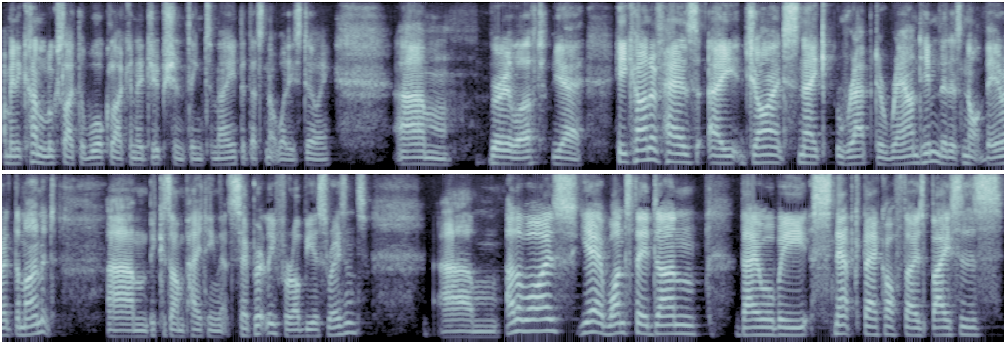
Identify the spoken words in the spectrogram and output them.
I mean, it kind of looks like the walk like an Egyptian thing to me, but that's not what he's doing. Um, Very left. yeah, he kind of has a giant snake wrapped around him that is not there at the moment, um, because I'm painting that separately for obvious reasons. Um, otherwise, yeah, once they're done, they will be snapped back off those bases.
